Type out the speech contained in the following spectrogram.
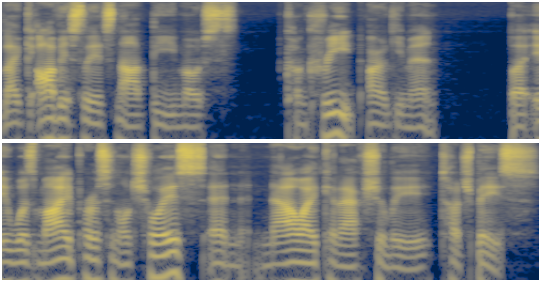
like obviously it's not the most concrete argument, but it was my personal choice and now I can actually touch base.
